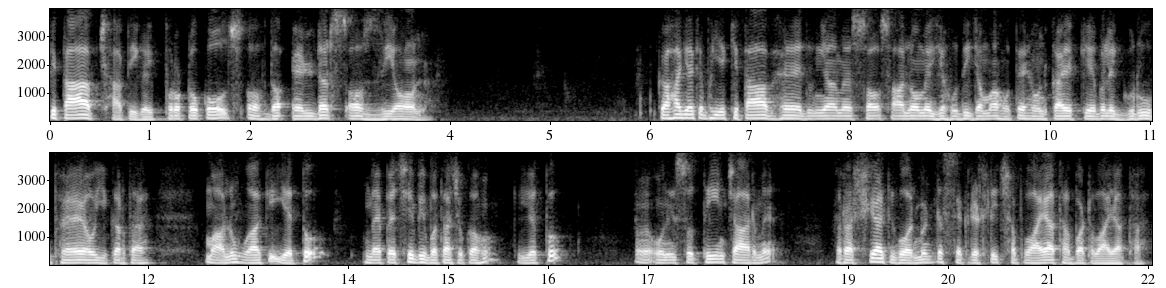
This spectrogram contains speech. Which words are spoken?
किताब छापी गई Protocols of the Elders of Zion कहा गया कि भाई ये किताब है दुनिया में सौ सालों में यहूदी जमा होते हैं उनका एक केवल एक ग्रुप है और ये करता है। मालूम हुआ कि ये तो मैं पीछे भी बता चुका हूँ कि ये तो उन्नीस सौ तीन चार में रशिया की गवर्नमेंट ने सेक्रेटली छपवाया था बंटवाया था।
